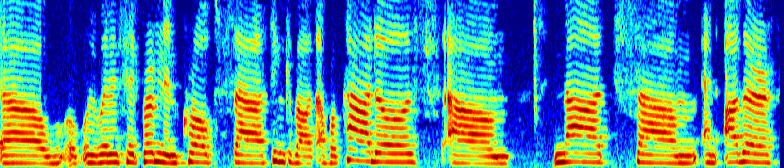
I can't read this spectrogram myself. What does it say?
uh, when I say permanent crops, uh, think about avocados, um, nuts, um, and other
